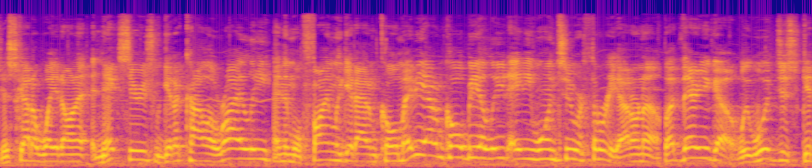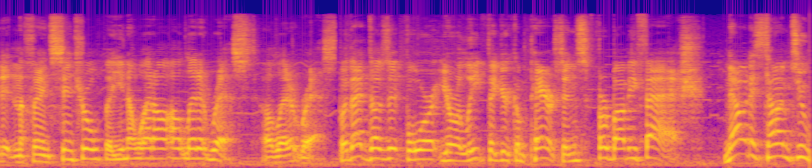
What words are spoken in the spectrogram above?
Just got to wait on it. Next series, we get a Kyle O'Reilly, and then we'll finally get Adam Cole. Maybe Adam Cole be Elite 81, 2, or 3. I don't know. But there you go. We would just get it in the Fan Central, but you know what? I'll, I'll let it rest. I'll let it rest. But that does it for your Elite figure comparisons for Bobby Fish. Now it is time to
